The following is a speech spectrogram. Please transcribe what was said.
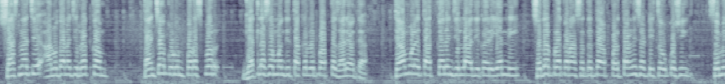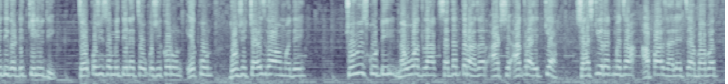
शासनाचे अनुदानाची रक्कम त्यांच्याकडून परस्पर घेतल्यासंबंधी तक्रारी प्राप्त झाल्या होत्या. त्यामुळे तत्कालीन जिल्हा अधिकारी यांनी सदर प्रकरणात सतत पडताळणीसाठी चौकशी समिती गठीत केली होती. चौकशी समितीने चौकशी करून एकूण दोनशे चाळीस गावांमध्ये चोवीस कोटी नव्वद लाख सत्याहत्तर हजार आठशे अकरा इतक्या शासकीय रकमेचा अपार झाल्याच्या बाबत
